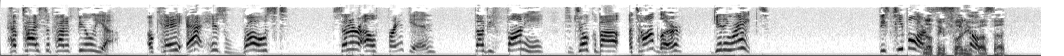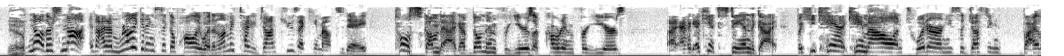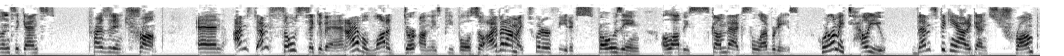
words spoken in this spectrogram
have ties to pedophilia. Okay? At his roast, Senator Al Franken thought it'd be funny to joke about a toddler getting raped. These people are Nothing funny about that. Yeah. No, there's not. And I'm really getting sick of Hollywood. And let me tell you, John Cusack came out today. Total scumbag. I've known him for years. I've covered him for years. I, I, I can't stand the guy. But he can't, came out on Twitter and he's suggesting violence against President Trump. And I'm, I'm so sick of it. And I have a lot of dirt on these people. So I've been on my Twitter feed exposing a lot of these scumbag celebrities who are, let me tell you, them speaking out against Trump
